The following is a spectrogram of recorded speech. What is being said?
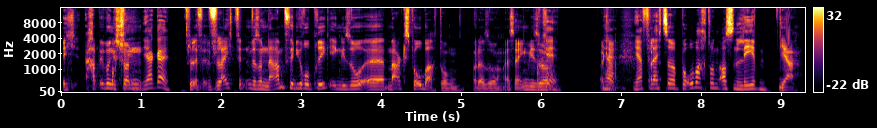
ich habe übrigens Okay, schon, Ja, geil. vielleicht finden wir so einen Namen für die Rubrik, irgendwie so äh, Marks Beobachtungen oder so. Weißt du, irgendwie so. Okay. Okay. Ja, ja, vielleicht so Beobachtungen aus dem Leben. Ja,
